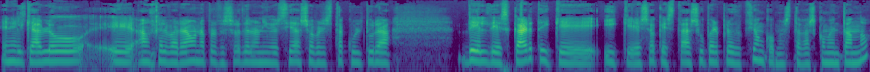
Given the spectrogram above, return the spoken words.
en el que habló eh, Ángel Bará, una profesora de la universidad, sobre esta cultura del descarte y que, y que eso que está superproducción, como estabas comentando,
